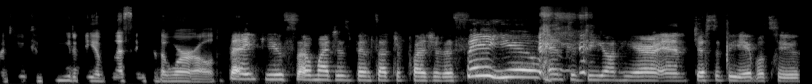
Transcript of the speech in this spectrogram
But you continue to be a blessing to the world. Thank you so much. It's been such a pleasure to see you and to be on here and just to be able to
